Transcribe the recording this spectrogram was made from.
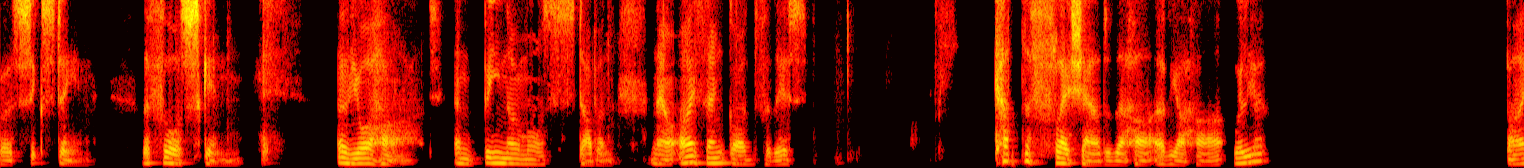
verse 16, the foreskin of your heart and be no more stubborn. Now, I thank God for this cut the flesh out of the heart of your heart, will you? By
